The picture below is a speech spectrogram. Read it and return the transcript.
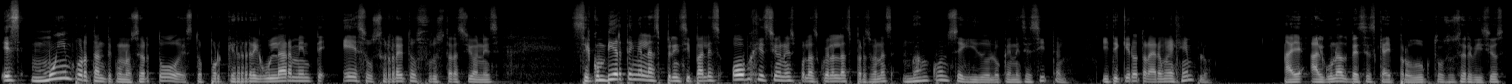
Es muy importante conocer todo esto porque regularmente esos retos, frustraciones, se convierten en las principales objeciones por las cuales las personas no han conseguido lo que necesitan. Y te quiero traer un ejemplo. Hay algunas veces que hay productos o servicios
